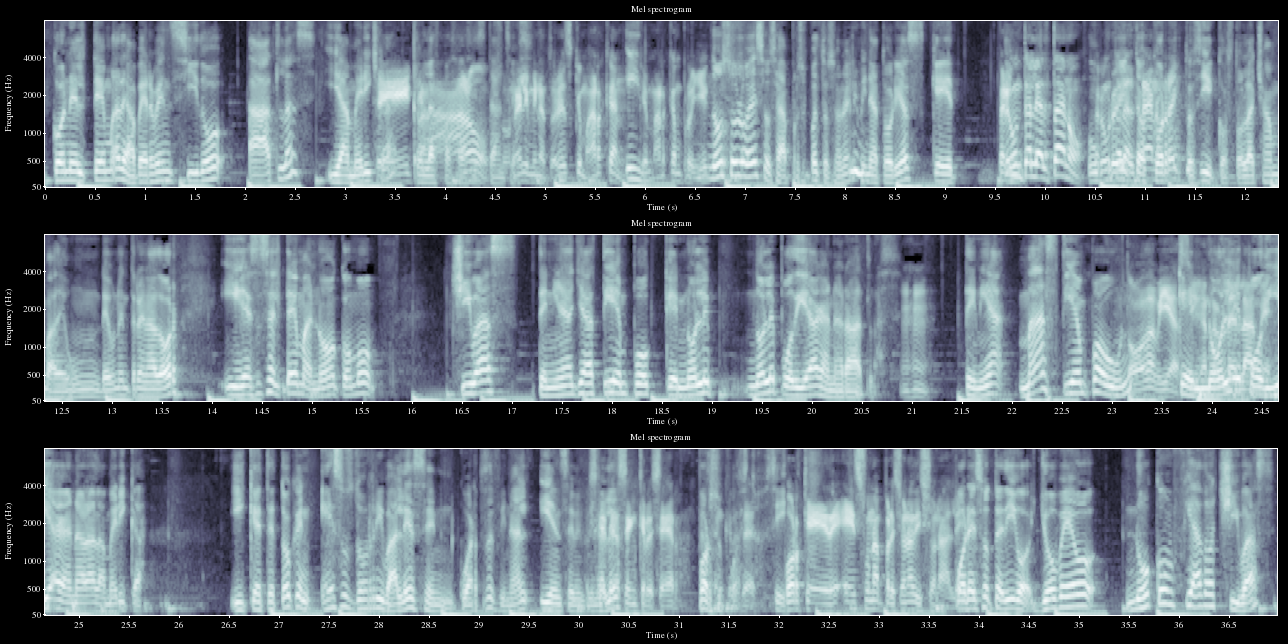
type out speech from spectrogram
con el tema de haber vencido Atlas y América en las pasadas instancias. Son eliminatorias que marcan, que marcan proyectos. No solo eso, o sea, por supuesto, son eliminatorias que. Pregúntale al Tano. Un proyecto, correcto, sí, costó la chamba de un, de un entrenador. Y ese es el tema, ¿no? Como Chivas tenía ya tiempo que no le, no le podía ganar a Atlas. Tenía más tiempo aún Todavía, que no le podía ganar al América y que te toquen esos dos rivales en cuartos de final y en semifinales. Se hacen crecer. Por supuesto, sí. Porque es una presión adicional. Por ¿eh? eso te digo, yo veo no confiado a Chivas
